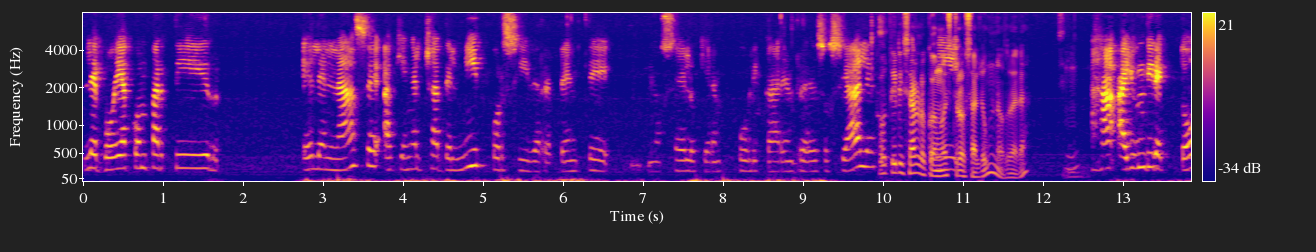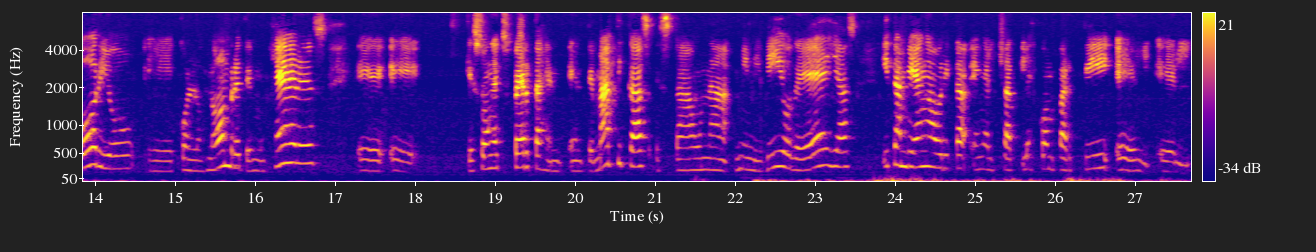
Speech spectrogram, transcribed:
les voy a compartir el enlace aquí en el chat del Meet por si de repente, no sé, lo quieren publicar en redes sociales. O utilizarlo con nuestros alumnos, ¿verdad? Sí. Ajá, hay un directorio eh, con los nombres de mujeres eh, eh, que son expertas en, en, temáticas, está una mini bio de ellas y también ahorita en el chat les compartí el,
